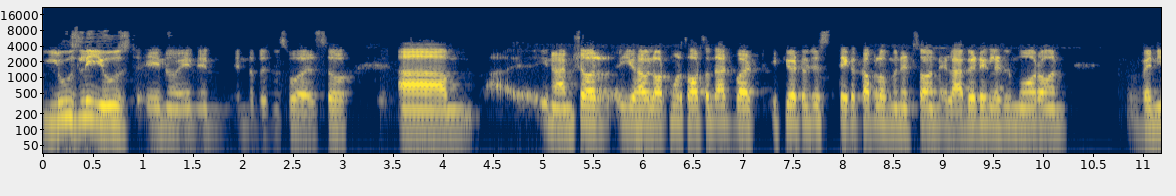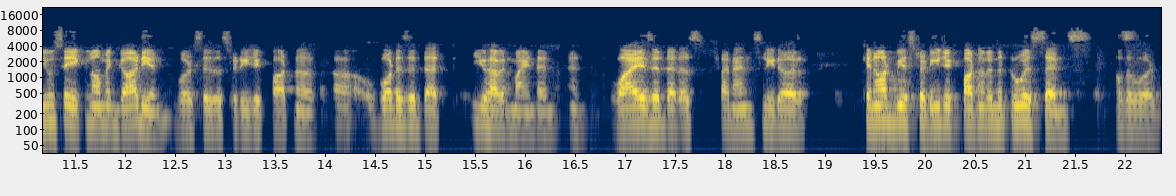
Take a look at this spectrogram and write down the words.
loosely used, you know, in, in, in the business world. So, um, you know, I'm sure you have a lot more thoughts on that. But if you had to just take a couple of minutes on elaborating a little more on when you say economic guardian versus a strategic partner, uh, what is it that you have in mind, and and why is it that a finance leader cannot be a strategic partner in the truest sense of the word?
